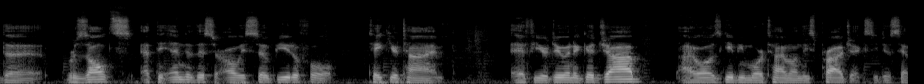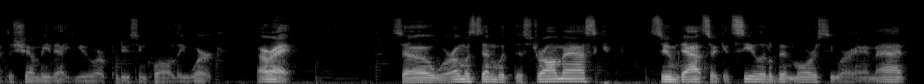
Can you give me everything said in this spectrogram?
The results at the end of this are always so beautiful. Take your time. If you're doing a good job, I always give you more time on these projects. You just have to show me that you are producing quality work. Alright, so we're almost done with the draw mask. Zoomed out so I could see a little bit more, see where I am at.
